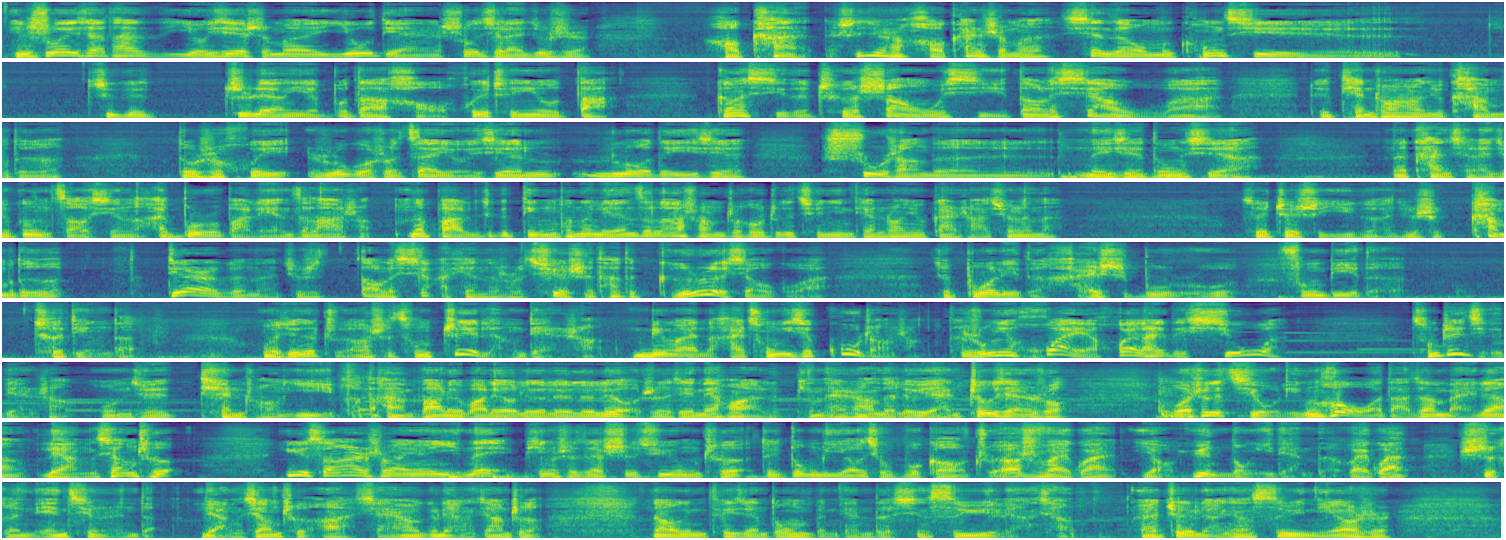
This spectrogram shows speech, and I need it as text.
你说一下它有些什么优点？说起来就是好看，实际上好看什么？现在我们空气这个质量也不大好，灰尘又大，刚洗的车上午洗，到了下午啊，这天窗上就看不得，都是灰。如果说再有一些落的一些树上的那些东西啊，那看起来就更糟心了，还不如把帘子拉上。那把这个顶棚的帘子拉上之后，这个全景天窗又干啥去了呢？所以这是一个，就是看不得。第二个呢，就是到了夏天的时候，确实它的隔热效果啊，这玻璃的还是不如封闭的车顶的。我觉得主要是从这两点上，另外呢，还从一些故障上，它容易坏呀，坏了还得修啊。从这几个点上，我们觉得天窗意义不大。看八六八六六六六六热线电话平台上的留言，周先生说：“我是个九零后，我打算买辆两厢车。”预算二十万元以内，平时在市区用车，对动力要求不高，主要是外观要运动一点的外观，适合年轻人的两厢车啊。想要个两厢车，那我给你推荐东风本田的新思域两厢。哎，这个两厢思域，你要是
